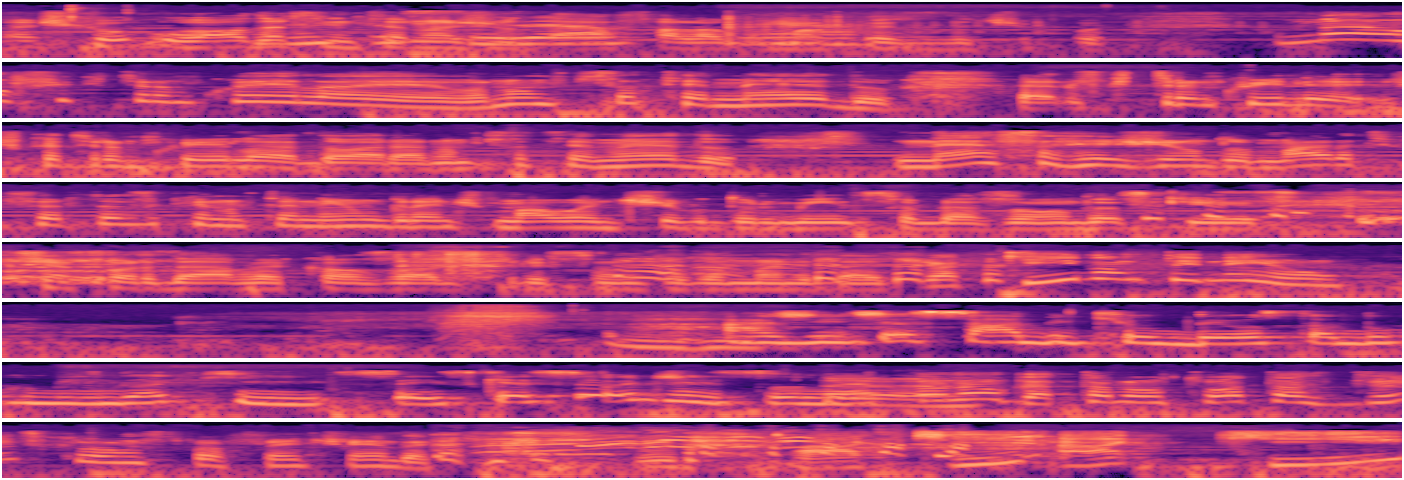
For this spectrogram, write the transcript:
Acho que o Alder Não tentando precisa. ajudar fala alguma É. coisa do tipo: Não, fique tranquila, Eva, não precisa ter medo. É, fique tranquila, fica tranquila, Dora, não precisa ter medo. Nessa região do mar, eu tenho certeza que não tem nenhum grande mal antigo dormindo sobre as ondas que se acordar vai causar a destruição de toda a humanidade. Aqui não tem nenhum. A gente sabe que o Deus tá dormindo aqui. Você esqueceu disso, né? É. Não, não, gata, não, tô a 200 km pra frente ainda. Aqui, Aqui, aqui.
